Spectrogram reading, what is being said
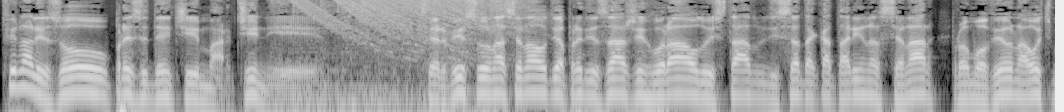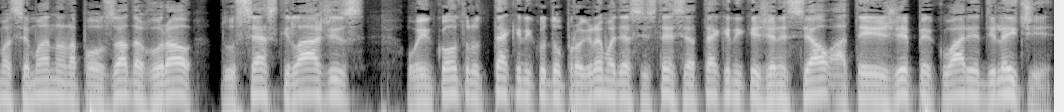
finalizou o presidente Martini. Serviço Nacional de Aprendizagem Rural do Estado de Santa Catarina, Senar, promoveu na última semana na pousada rural do Sesc Lages, o encontro técnico do Programa de Assistência Técnica e Gerencial ATEG Pecuária de Leite.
